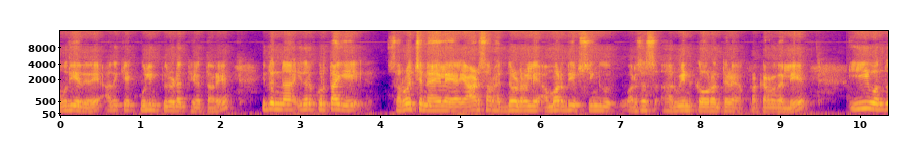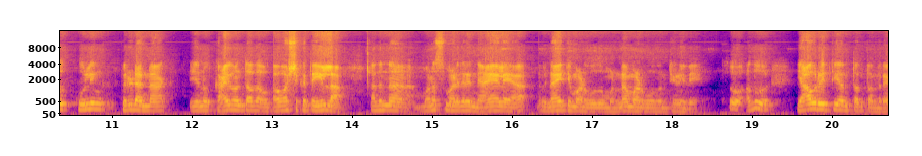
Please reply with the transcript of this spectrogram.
ಅವಧಿ ಇದೆ ಅದಕ್ಕೆ ಕೂಲಿಂಗ್ ಪೀರಿಯಡ್ ಅಂತ ಹೇಳ್ತಾರೆ. ಇದನ್ನು, ಇದರ ಕುರಿತಾಗಿ ಸರ್ವೋಚ್ಚ ನ್ಯಾಯಾಲಯ ಎರಡು ಸಾವಿರದ ಹದಿನೇಳರಲ್ಲಿ ಅಮರ್ದೀಪ್ ಸಿಂಗ್ ವರ್ಸಸ್ ಅರವಿಂದ್ ಕೌರ್ ಅಂತೇಳಿ ಪ್ರಕರಣದಲ್ಲಿ ಈ ಒಂದು ಕೂಲಿಂಗ್ ಪೀರಿಯಡನ್ನು ಏನು ಕಾಯುವಂಥದ್ದು ಅವಶ್ಯಕತೆ ಇಲ್ಲ. ಅದನ್ನು ಮನಸ್ಸು ಮಾಡಿದರೆ ನ್ಯಾಯಾಲಯ ವಿನಾಯಿತಿ ಮಾಡ್ಬೋದು, ಮನ್ನಾ ಮಾಡ್ಬೋದು ಅಂತ ಹೇಳಿದೆ. ಸೊ ಅದು ಯಾವ ರೀತಿ ಅಂತಂತಂದರೆ,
